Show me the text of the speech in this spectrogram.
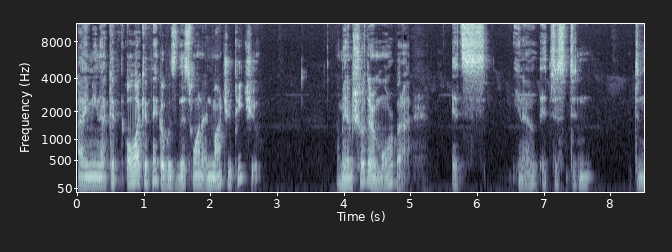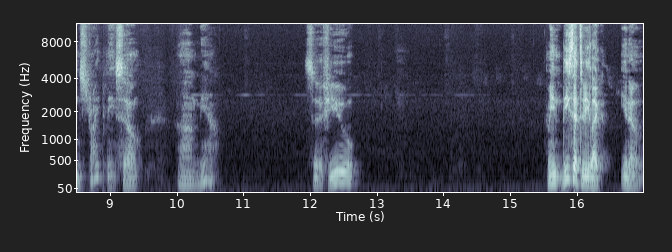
I, I mean, I could all I could think of was this one and Machu Picchu. I mean, I'm sure there are more, but I, it's you know, it just didn't didn't strike me. So, um, yeah. So if you, I mean, these have to be like you know,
